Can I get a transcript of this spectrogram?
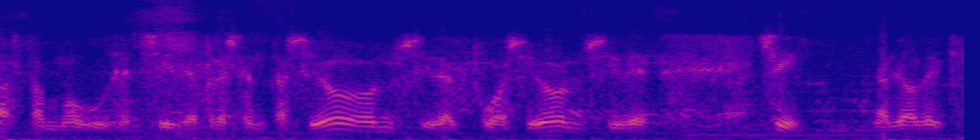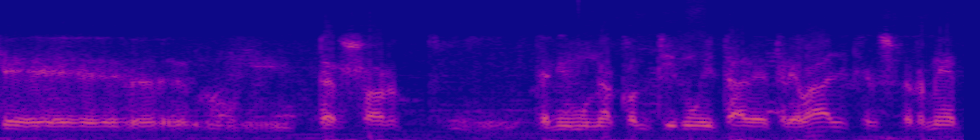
Bastant mogudet, sí, de presentacions i d'actuacions i de... Sí, allò de que, per sort, tenim una continuïtat de treball que ens permet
